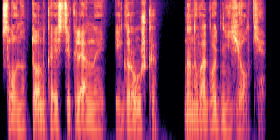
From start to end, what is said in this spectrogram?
словно тонкая стеклянная игрушка на новогодней елке.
